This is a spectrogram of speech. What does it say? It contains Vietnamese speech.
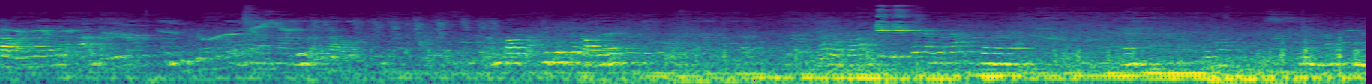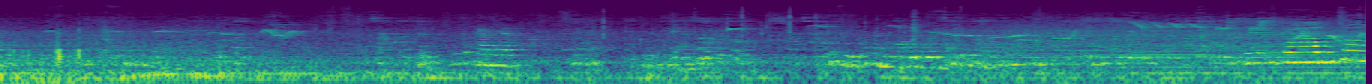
cho bạn đi cho rồi đi. Hãy subscribe cho kênh Ghiền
